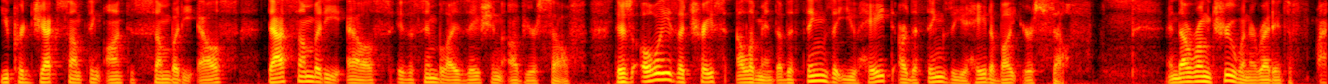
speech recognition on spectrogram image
you project something onto somebody else, that somebody else is a symbolization of yourself. There's always a trace element of the things that you hate are the things that you hate about yourself. And that rung true when I read it. It's a, I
